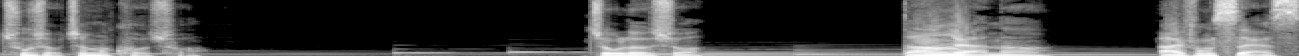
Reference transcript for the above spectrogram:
出手这么阔绰。”周乐说：“当然呢，iPhone 4S，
